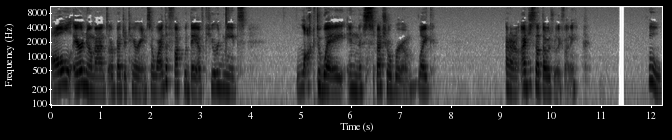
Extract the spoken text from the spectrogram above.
all air nomads are vegetarian, so why the fuck would they have cured meats locked away in this special room? Like, I don't know. I just thought that was really funny. Ooh.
